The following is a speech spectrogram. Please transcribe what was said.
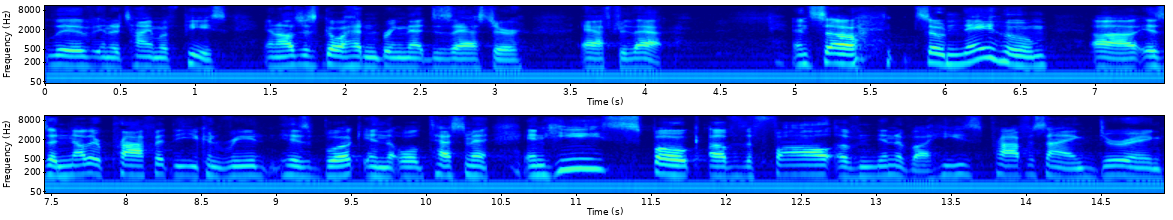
live in a time of peace. And I'll just go ahead and bring that disaster after that. And so so Nahum uh, is another prophet that you can read his book in the Old Testament, and he spoke of the fall of Nineveh. He's prophesying during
